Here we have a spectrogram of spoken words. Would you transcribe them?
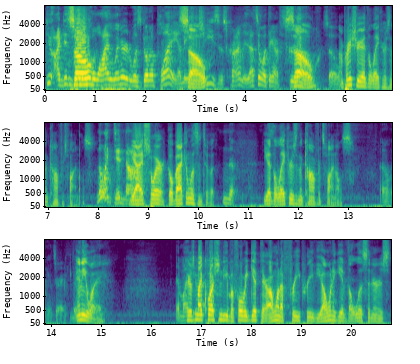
Dude, I didn't So- think Kawhi Leonard was gonna play. I mean, So- Jesus Christ, that's the only thing I've screwed So, up. So I'm pretty sure you had the Lakers in the conference finals. no, I did not. Yeah, I swear. Go back and listen to it. no. You had the Lakers in the conference finals. I don't think it's right. But Anyway, here's my right. question to you before we get there. I want a free preview. I want to give the listeners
